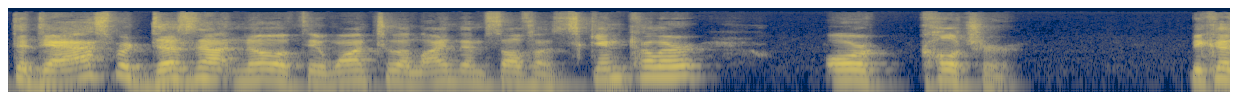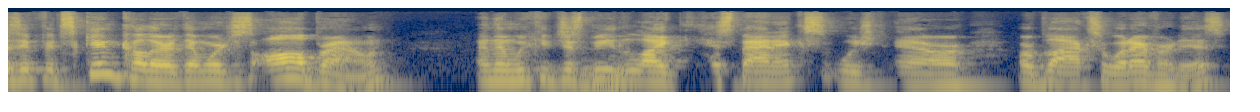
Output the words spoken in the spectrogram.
the diaspora does not know if they want to align themselves on skin color or culture. Because if it's skin color, then we're just all brown, and then we could just be mm-hmm. like Hispanics, or or blacks or whatever it is.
